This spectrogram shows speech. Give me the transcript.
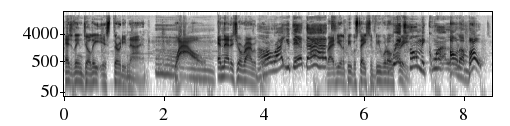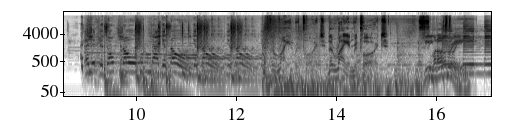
Angelina Jolie is 39. Mm. Wow. And that is your Ryan Report. All right, you did that. Right here on the People Station V103. Rich homie Quan. on a boat. And if you don't know, now you know, you know, you know. The Ryan Report. The Ryan Report. V103.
